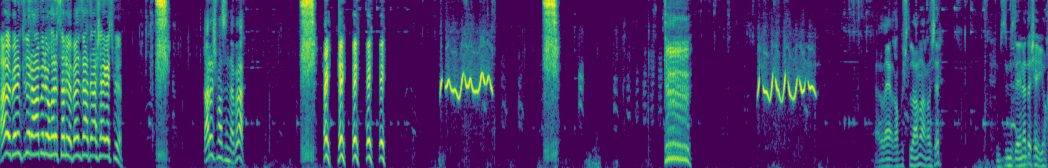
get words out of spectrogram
Abi benimkiler abi böyle yukarı salıyor. Ben zaten aşağı geçmiyorum. Karışmasınlar bırak. Hey hey hey hey hey. Vallahi kapıştılar ama arkadaşlar. Bizim Zeynep'de şey yok.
